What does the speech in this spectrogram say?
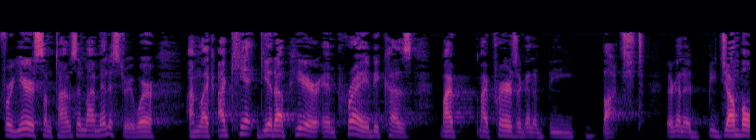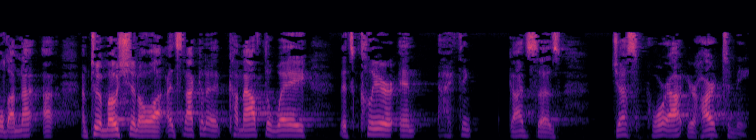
for years sometimes in my ministry where I'm like, I can't get up here and pray because my, my prayers are going to be botched. They're going to be jumbled. I'm not, I, am too emotional. It's not going to come out the way that's clear. And, and I think God says, just pour out your heart to me,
